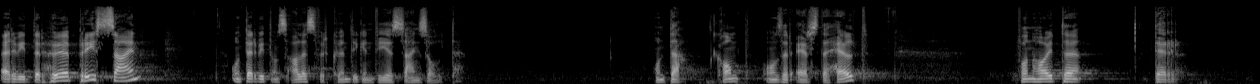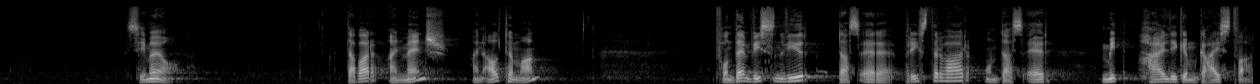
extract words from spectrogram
er wird der Höhepriest sein und er wird uns alles verkündigen, wie es sein sollte. Und da kommt unser erster Held von heute, der Simeon. Da war ein Mensch, ein alter Mann, von dem wissen wir, dass er Priester war und dass er mit Heiligem Geist war.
